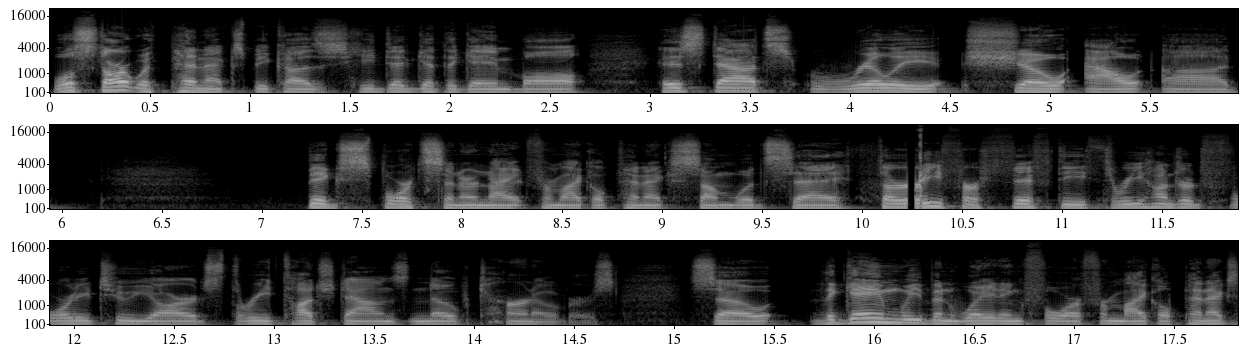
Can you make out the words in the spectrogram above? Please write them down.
We'll start with Penix because he did get the game ball. His stats really show out. Uh, big sports center night for Michael Penix, some would say. 30 for 50, 342 yards, three touchdowns, no turnovers. So the game we've been waiting for from Michael Penix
